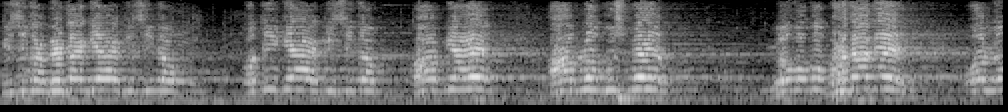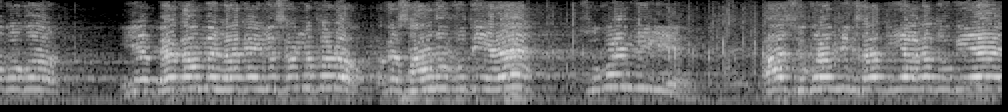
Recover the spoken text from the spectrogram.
किसी का बेटा क्या है, किसी का पति क्या है, किसी का बाप क्या है, आप लोग उस पर लोगों को भड़का दे और लोगों को ये बेगाम में लाके इलेक्शन मत लड़ो। अगर सहानुभूति है सुखराम जी की है। आज सुखराम जी के साथ ये आदत हो गई है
